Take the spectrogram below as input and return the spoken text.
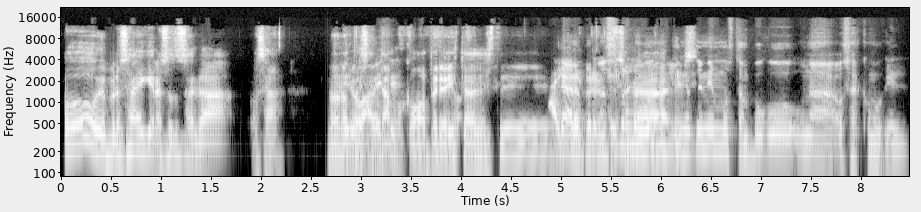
Obvio, pero sabe que nosotros acá, o sea, no nos presentamos como periodistas. este, claro, pero nosotros lo bueno es que no tenemos tampoco una, o sea, es como que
